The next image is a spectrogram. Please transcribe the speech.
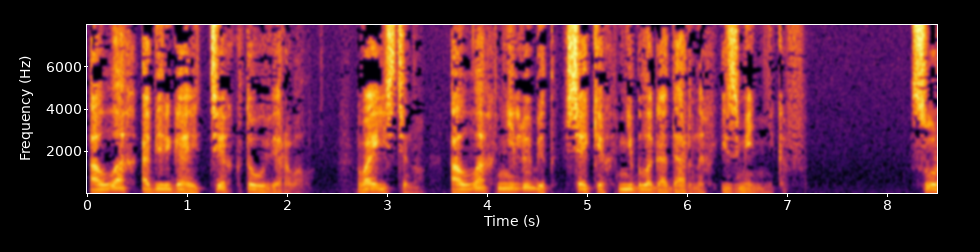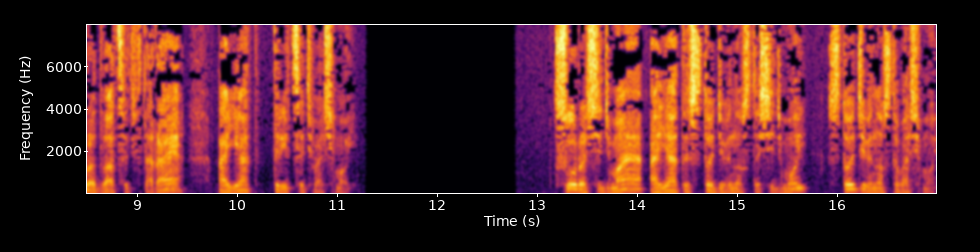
Аллах оберегает тех, кто уверовал. Воистину, Аллах не любит всяких неблагодарных изменников». Сура 22, аят 38. Сура 7, аяты 197-198.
